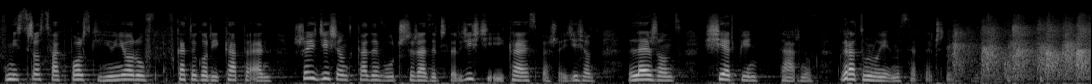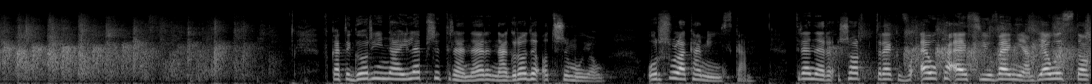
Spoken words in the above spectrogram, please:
w Mistrzostwach Polski Juniorów w kategorii KPN 60, KDW 3 razy 40 i KSP 60 leżąc Sierpień Tarnów. Gratulujemy serdecznie. W kategorii najlepszy trener nagrodę otrzymują Urszula Kamińska, trener short track w ŁKS Juwenia Białystok,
